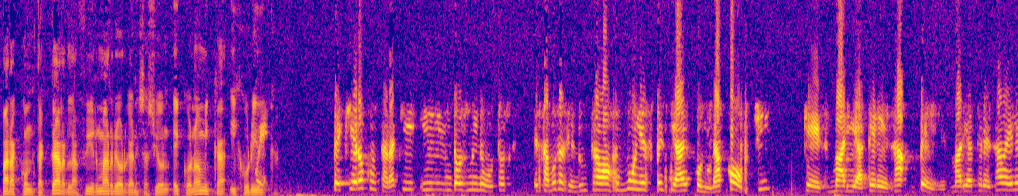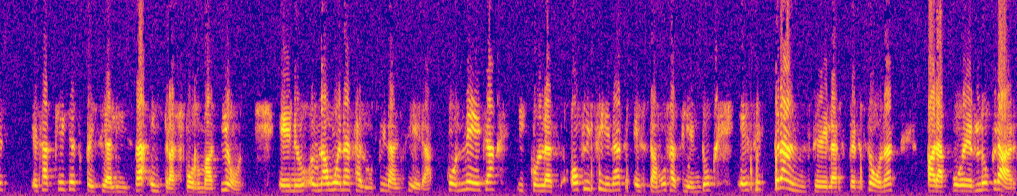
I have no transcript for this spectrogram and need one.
para contactar la firma Reorganización Económica y Jurídica. te quiero contar aquí en dos minutos, estamos haciendo un trabajo muy especial con una coach que es María Teresa Vélez. María Teresa Vélez es aquella especialista en transformación en una buena salud financiera. Con ella y con las oficinas estamos haciendo ese trance de las personas para poder lograr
